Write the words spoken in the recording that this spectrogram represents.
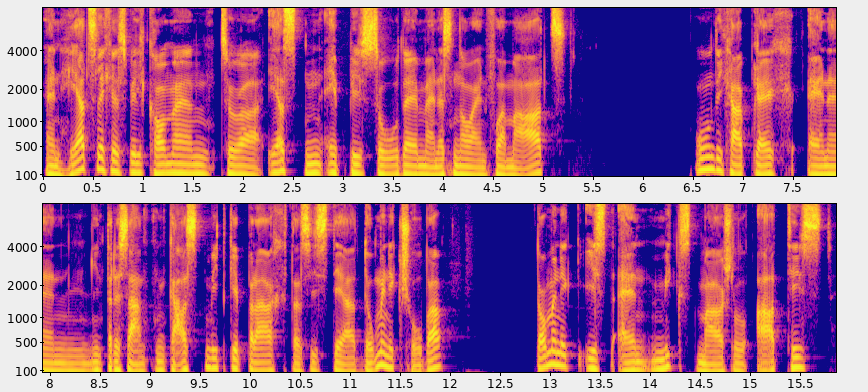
Ein herzliches Willkommen zur ersten Episode meines neuen Formats. Und ich habe gleich einen interessanten Gast mitgebracht, das ist der Dominik Schober. Dominik ist ein Mixed Martial Artist,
